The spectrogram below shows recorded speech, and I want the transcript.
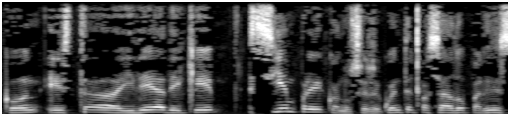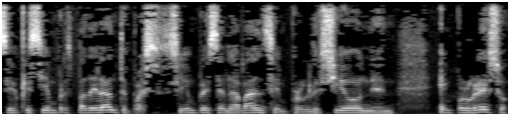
con esta idea de que siempre, cuando se recuenta el pasado, parece ser que siempre es para adelante, pues siempre es en avance, en progresión, en, en progreso,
